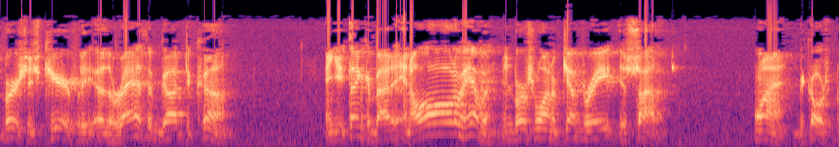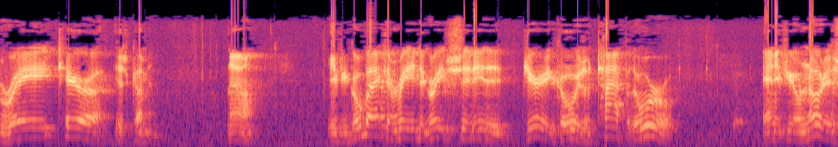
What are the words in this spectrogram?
verses carefully of the wrath of God to come, and you think about it, and all of heaven in verse 1 of chapter 8 is silent. Why? Because great terror is coming. Now, if you go back and read the great city, Jericho is a type of the world. And if you'll notice,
